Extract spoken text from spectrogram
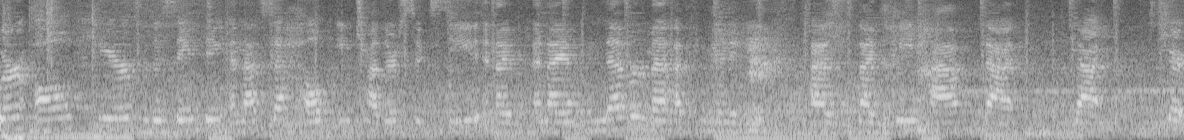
we're all here for the same thing, and that's to help each other succeed. And I and I have never met a community as like we have that that share,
